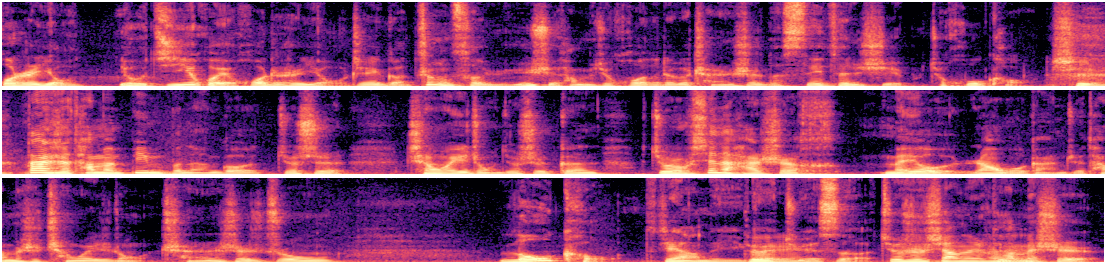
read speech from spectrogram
或者有有机会，或者是有这个政策允许他们去获得这个城市的 citizenship，就户口。是但是他们并不能够就是成为一种就是跟就是现在还是很没有让我感觉他们是成为这种城市中 local 这样的一个角色，就是相当于说他们是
